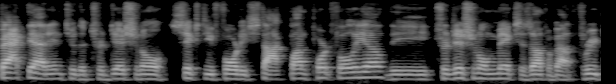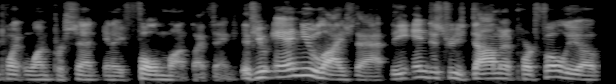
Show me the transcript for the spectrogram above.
back that into the traditional 60-40 stock bond portfolio, portfolio, the traditional mix is up about 3.1% in a full month, I think. If you annualize that, the industry's dominant portfolio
